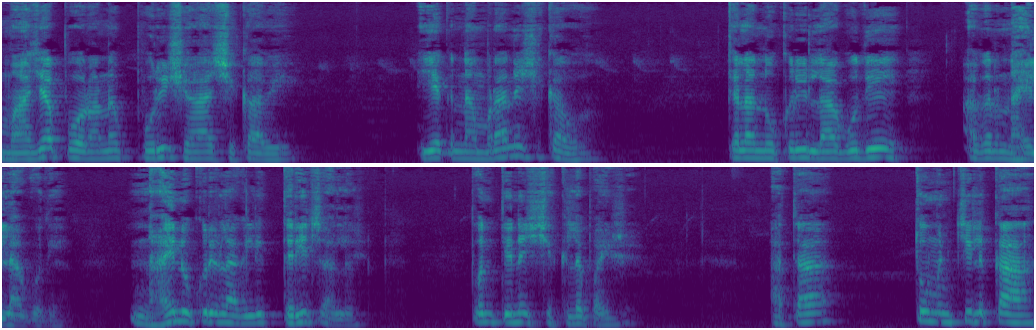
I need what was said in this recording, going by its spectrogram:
माझ्या पोरानं पुरी शाळा शिकावी. एक नम्रानं शिकावं. त्याला नोकरी लागू दे अगर नाही लागू दे. नाही नोकरी लागली तरी चालेल पण त्यानं शिकलं पाहिजे. आता तू म्हणशील का?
